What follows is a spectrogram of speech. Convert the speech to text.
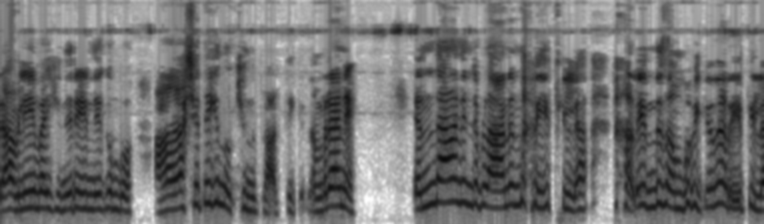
രാവിലെയും വൈകുന്നേരം എഴുന്നേൽക്കുമ്പോൾ ആകാശത്തേക്ക് നോക്കി ഒന്ന് പ്രാർത്ഥിക്കും. നമ്പരാനെ എന്താണ് അതിന്റെ പ്ലാൻ എന്ന് അറിയത്തില്ല. നാളെ എന്ത് സംഭവിക്കുമെന്ന് അറിയത്തില്ല.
